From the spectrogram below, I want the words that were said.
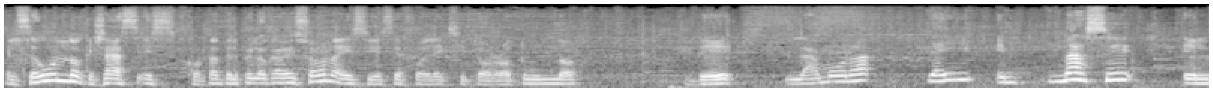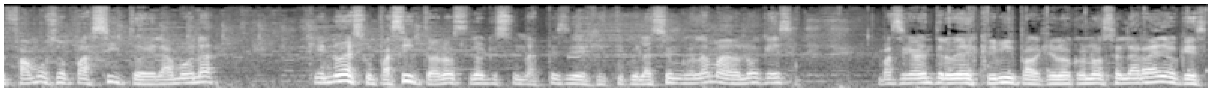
El segundo, que ya es, es Cortate el pelo cabezón, ahí sí, ese fue el éxito rotundo de La Mona. Y ahí em- nace el famoso pasito de La Mona, que no es un pasito, ¿no? sino que es una especie de gesticulación con la mano, ¿no? que es, básicamente lo voy a describir para el que no conoce la radio, que es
